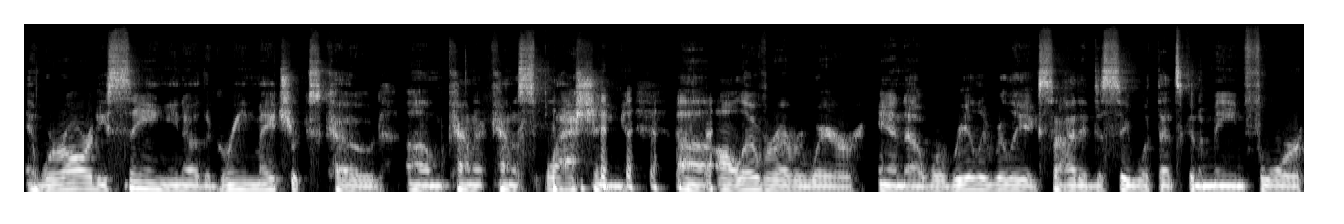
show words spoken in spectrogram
and we're already seeing, you know, the Green Matrix code kind of kind of splashing uh, all over everywhere. And uh, we're really, really excited to see what that's going to mean for,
